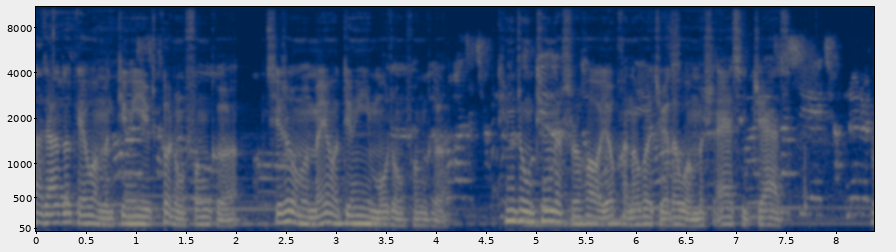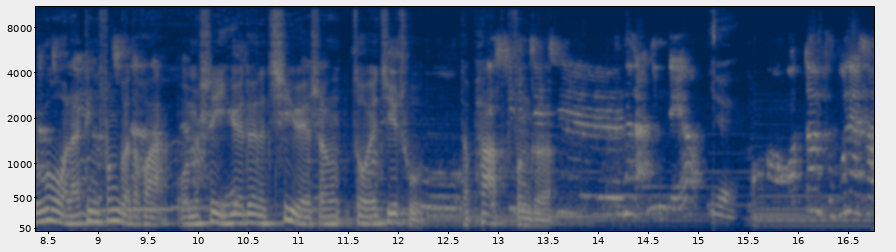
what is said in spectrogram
大家都给我们定义各种风格，其实我们没有定义某种风格。 여러 가지 장르를 听众听的时候，有可能会觉得我们是 acid jazz。 사실 장르를 如果我来定风格的话，我们是以乐队的器乐声作为基础的 pop 风格。 는 아닌데요. 예. 어, 어떤 부분에서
